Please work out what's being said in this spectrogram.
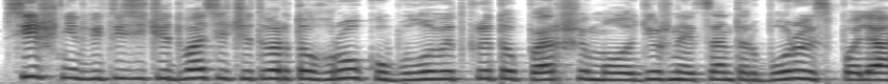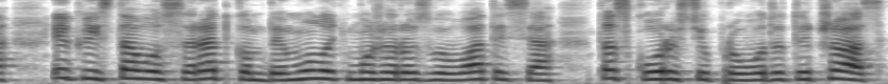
В січні 2024 року було відкрито перший молодіжний центр Борисполя, який став осередком, де молодь може розвиватися та з користю проводити час.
